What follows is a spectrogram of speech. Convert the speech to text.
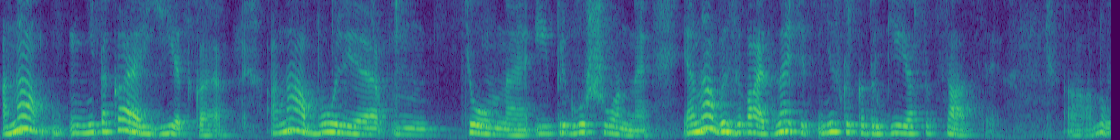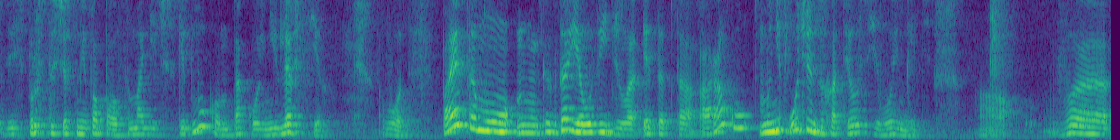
Она не такая едкая, она более темная и приглушенная. И она вызывает, знаете, несколько другие ассоциации. А, ну, здесь просто сейчас мне попался магический блок, он такой, не для всех. Вот. Поэтому, когда я увидела этот а, оракул, мне очень захотелось его иметь. А, в,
